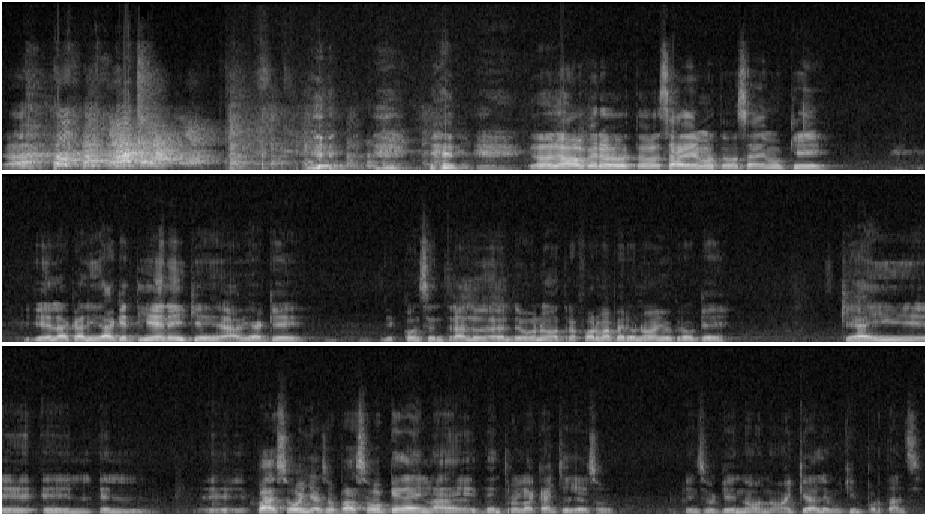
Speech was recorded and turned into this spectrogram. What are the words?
no, no, pero todos sabemos, todos sabemos que, que, la calidad que tiene y que había que concentrarlo de, una u otra forma, pero no, yo creo que, que ahí eh, el, el eh, pasó, ya eso pasó, queda en la, dentro de la cancha, ya eso pienso que no, no hay que darle mucha importancia.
